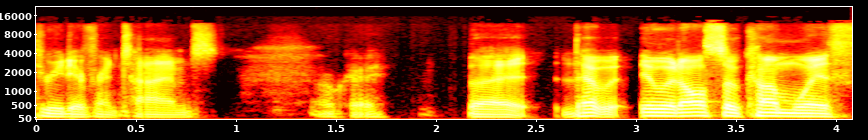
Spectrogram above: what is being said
three different times. okay But that w- it would also come with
